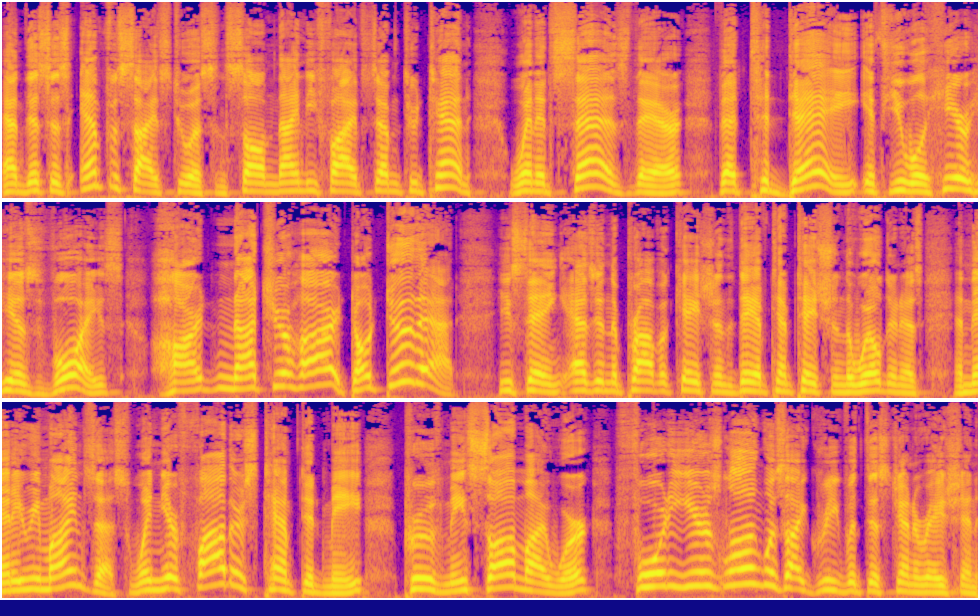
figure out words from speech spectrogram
And this is emphasized to us in Psalm 95, 7 through 10, when it says there that today, if you will hear his voice, harden not your heart. Don't do that. He's saying, as in the provocation of the day of temptation in the wilderness. And then he reminds us, when your fathers tempted me, proved me, saw my work, Forty years long was I grieved with this generation,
